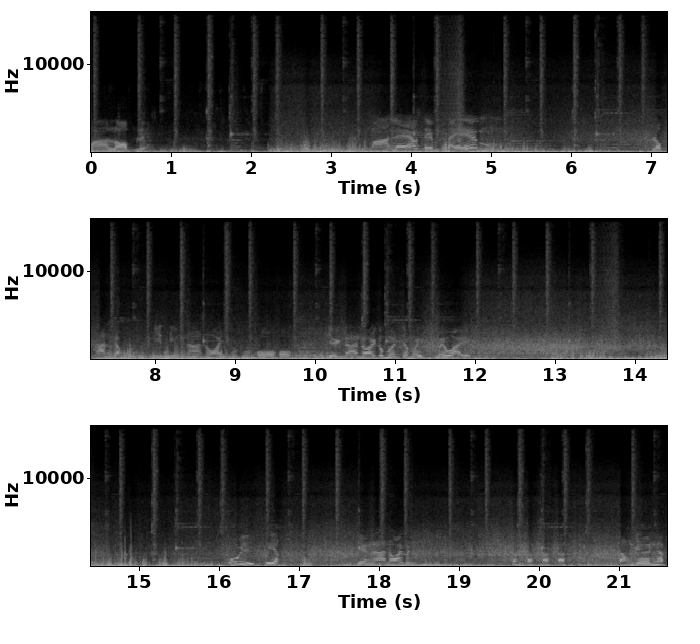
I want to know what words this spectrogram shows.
มารอบเลย มาแล้วเต็มเต็ม หลบทันครับ มีเถียงนาน้อย โอ้โหเถียงนาน้อยก็เหมือนจะไม่ไม่ไหว อุ้ยเปียกเถียงนาน้อยมัน ต้องยืนครับ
